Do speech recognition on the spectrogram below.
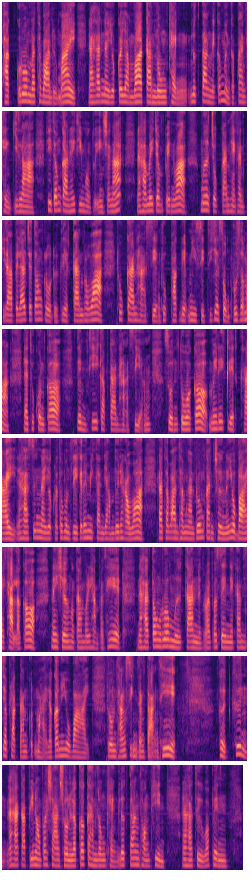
พักร่วมรัฐบาลหรือไม่นะท่านนายกก็ย้ำว่าการลงแข่งเลือกตั้งเนี่ยก็เหมือนกับการแข่งกีฬาที่ต้องการให้ทีมของตัวเองชนะนะคะไม่จำเป็นว่าเมื่อจบการแข่งขันกีฬาไปแล้วจะต้องโกรธหรือเกลียดกันเพราะว่าทุกการหาเสียงทุกพักเนี่ยมีสิทธิ์ที่จะส่งผู้สมัคร และทุกคนก็เต็มที่กับการหาเสียง ส่วนตัวก็ไม่ได้เกลียดใครนะคะ ซึ่งนายกรัฐมนตรีก็ได้มีการย้ำด้วยนะคะว่า รัฐบาลทำงานร่วมกันเชิงนโยบายค่ะแล้วก็ในเชิงของการบริหารประเทศนะคะต้องร่วมมือกัน 100%ในการที่จะผลักดันกฎหมายแล้วก็นโยบาย รวมทั้งสิ่งต่างๆ ที่เกิดขึ้นนะคะกับพี่น้องประชาชน แล้วก็การลงแข่งเลือกตั้งท้องถิ่นนะคะถือว่าเป็น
